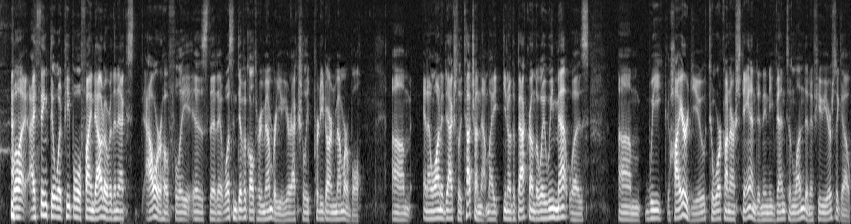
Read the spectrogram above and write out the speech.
well, I think that what people will find out over the next hour, hopefully, is that it wasn't difficult to remember you. You're actually pretty darn memorable. Um, and I wanted to actually touch on that. My, you know, the background, the way we met was um, we hired you to work on our stand in an event in London a few years ago.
